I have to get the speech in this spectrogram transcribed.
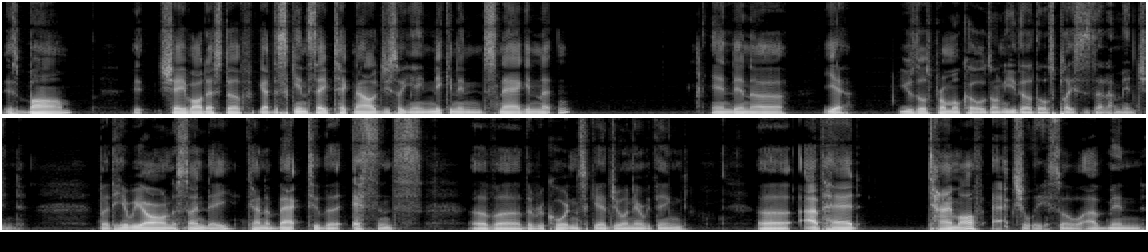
is bomb. It shave all that stuff. Got the skin safe technology so you ain't nicking and snagging nothing. And then uh yeah, use those promo codes on either of those places that I mentioned. But here we are on the Sunday, kind of back to the essence of uh, the recording schedule and everything. Uh, I've had time off actually, so I've been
